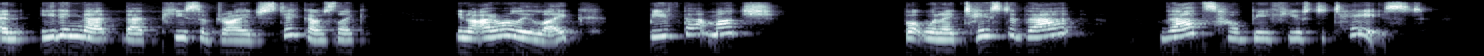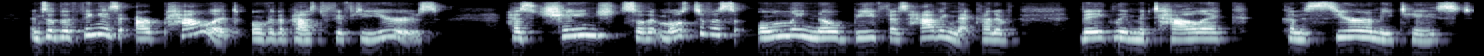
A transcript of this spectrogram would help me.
And eating that that piece of dry aged steak, I was like, you know, I don't really like beef that much. But when I tasted that, that's how beef used to taste. And so the thing is, our palate over the past 50 years has changed so that most of us only know beef as having that kind of vaguely metallic, kind of serumy taste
